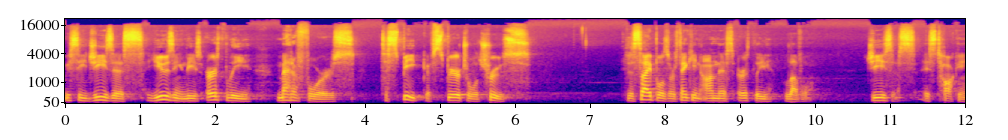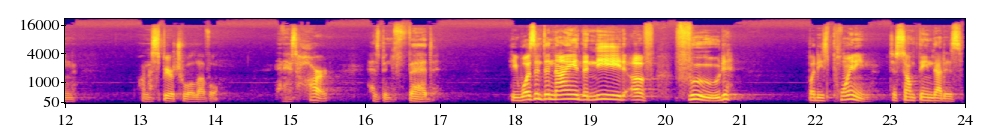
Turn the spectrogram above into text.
We see Jesus using these earthly metaphors to speak of spiritual truths. The disciples are thinking on this earthly level. Jesus is talking on a spiritual level, and his heart has been fed. He wasn't denying the need of food, but he's pointing to something that is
